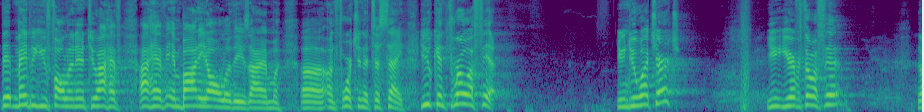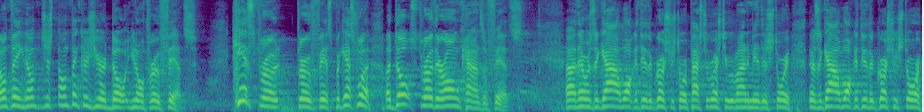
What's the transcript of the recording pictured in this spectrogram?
that maybe you've fallen into. I have, I have embodied all of these, I am uh, unfortunate to say. You can throw a fit. You can do what, church? You, you ever throw a fit? Don't think, don't just don't think because you're an adult you don't throw fits. Kids throw, throw fits, but guess what? Adults throw their own kinds of fits. Uh, there was a guy walking through the grocery store. Pastor Rusty reminded me of this story. There was a guy walking through the grocery store,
